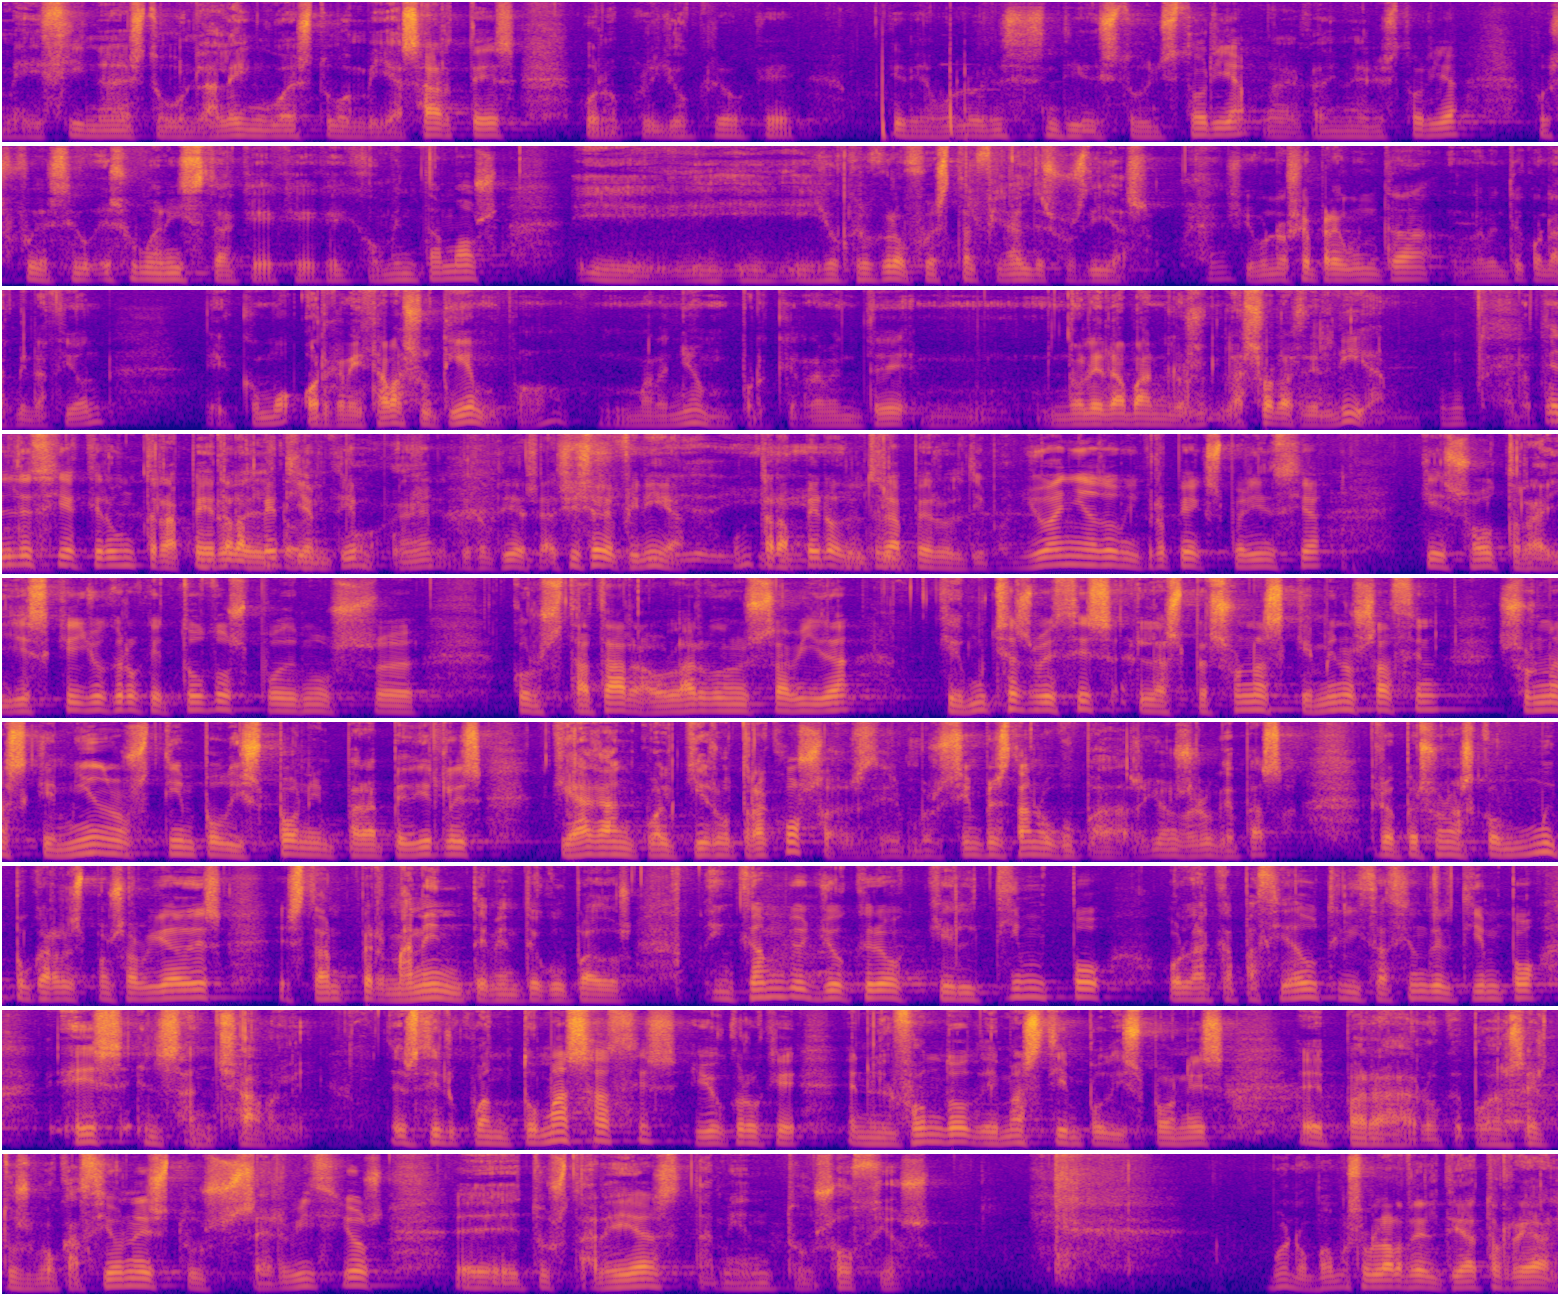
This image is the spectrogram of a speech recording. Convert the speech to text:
medicina, estuvo en la lengua, estuvo en bellas artes, bueno, yo creo que que mi abuelo en ese sentido estuvo en historia, la Academia de la Historia, pues fue, es humanista que, que, comentamos y, y, yo creo que lo fue hasta el final de sus días. Si uno se pregunta, realmente con admiración, eh, cómo organizaba su tiempo, ¿no? Marañón, porque realmente mm, no le daban los, las horas del día. Él decía que era un trapero, un trapero del tiempo. ¿eh? así se definía, un trapero del un trapero Del tiempo. Yo añado mi propia experiencia, que es otra, y es que yo creo que todos podemos... Eh, constatar a lo largo de nuestra vida que muchas veces las personas que menos hacen son las que menos tiempo disponen para pedirles que hagan cualquier otra cosa. Es decir, pues siempre están ocupadas, yo no sé lo que pasa, pero personas con muy pocas responsabilidades están permanentemente ocupados. En cambio, yo creo que el tiempo o la capacidad de utilización del tiempo es ensanchable. Es decir, cuanto más haces, yo creo que en el fondo de más tiempo dispones eh, para lo que puedan ser tus vocaciones, tus servicios, eh, tus tareas, también tus ocios. Bueno, vamos a hablar del Teatro Real,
